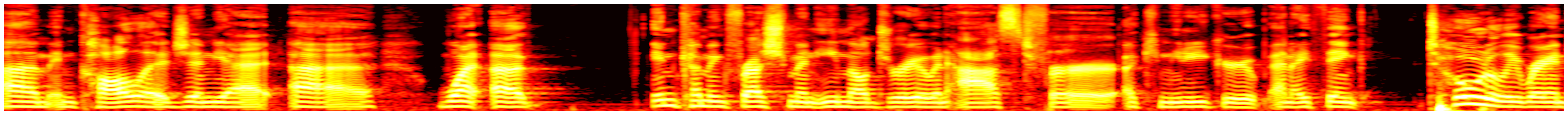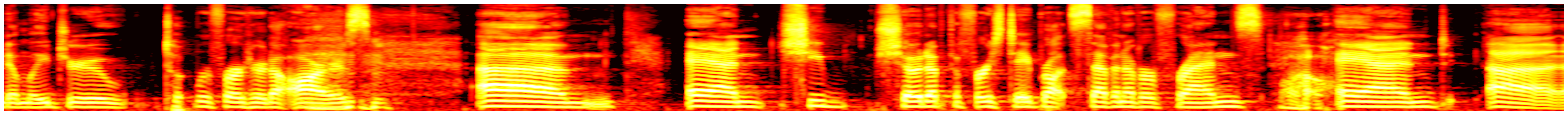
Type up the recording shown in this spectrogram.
um, in college. And yet, uh, one, uh, incoming freshman emailed Drew and asked for a community group. And I think totally randomly, Drew t- referred her to ours. um, and she showed up the first day, brought seven of her friends, Wow. and uh,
